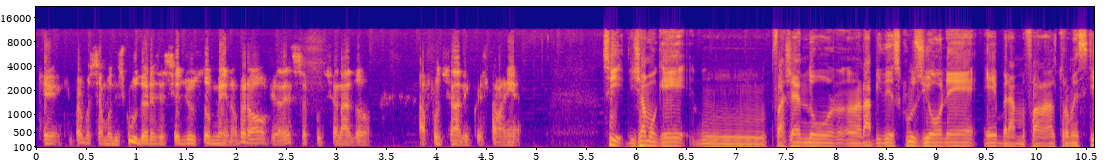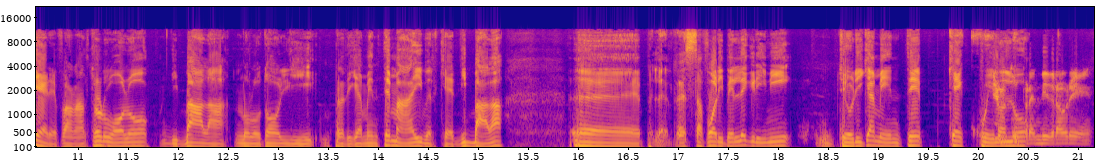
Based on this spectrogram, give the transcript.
che, che poi possiamo discutere se sia giusto o meno, però fino adesso ha funzionato, ha funzionato in questa maniera. Sì, diciamo che mh, facendo una rapida esclusione, Ebram fa un altro mestiere, fa un altro ruolo, Di Bala non lo togli praticamente mai perché è Di Bala, eh, resta fuori Pellegrini, teoricamente, che è quello... Ma tu prendi Traoré?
